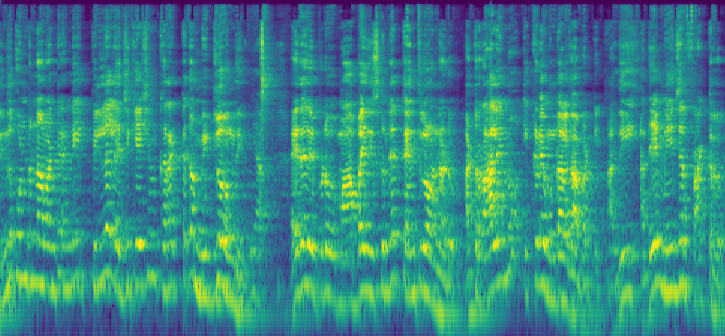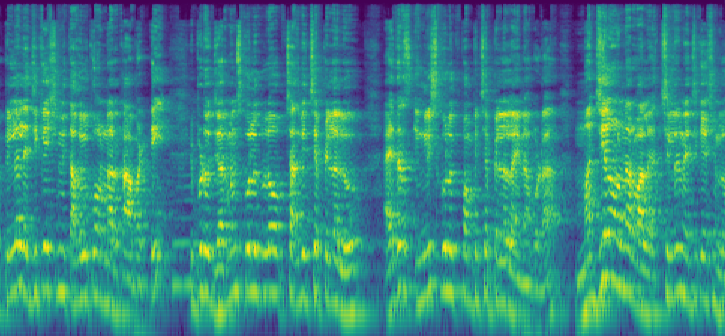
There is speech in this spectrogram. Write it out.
ఎందుకు ఉంటున్నామంటే అండి పిల్లల ఎడ్యుకేషన్ కరెక్ట్గా మిడ్లో ఉంది. అయితే ఇప్పుడు మా అబ్బాయి తీసుకుంటే టెన్త్లో ఉన్నాడు. అటు రాలేము ఇక్కడే ఉండాలి కాబట్టి. అది అదే మేజర్ ఫ్యాక్టర్ పిల్లలు ఎడ్యుకేషన్ని తగులుకో ఉన్నారు కాబట్టి. ఇప్పుడు జర్మన్ స్కూల్లో చదివించే పిల్లలు ఐదర్ ఇంగ్లీష్ స్కూల్కి పంపించే పిల్లలు అయినా కూడా మధ్యలో ఉన్నారు వాళ్ళ చిల్డ్రన్ ఎడ్యుకేషన్లో.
